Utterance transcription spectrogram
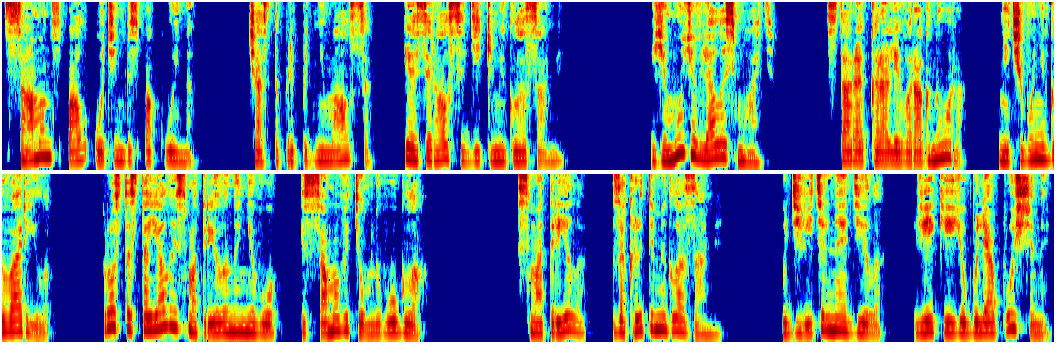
Сам он спал очень беспокойно, часто приподнимался и озирался дикими глазами. Ему являлась мать. Старая королева Рагнора ничего не говорила, просто стояла и смотрела на него из самого темного угла. Смотрела закрытыми глазами. Удивительное дело, веки ее были опущены,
